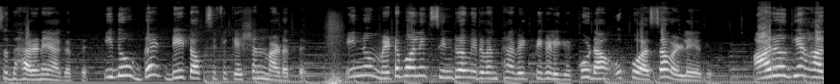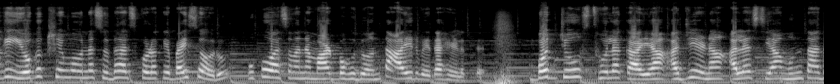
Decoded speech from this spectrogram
ಸುಧಾರಣೆ ಆಗುತ್ತೆ ಇದು ಗಟ್ ಡಿಟಾಕ್ಸಿಫಿಕೇಶನ್ ಮಾಡುತ್ತೆ. ಇನ್ನು ಮೆಟಬಾಲಿಕ್ ಸಿಂಡ್ರೋಮ್ ಇರುವಂತಹ ವ್ಯಕ್ತಿಗಳಿಗೆ ಕೂಡ ಉಪವಾಸ ಒಳ್ಳೆಯದು. ಆರೋಗ್ಯ ಹಾಗೆ ಯೋಗಕ್ಷೇಮವನ್ನ ಸುಧಾರಿಸ್ಕೊಳ್ಳೋಕೆ ಬಯಸೋರು ಉಪವಾಸವನ್ನ ಮಾಡಬಹುದು ಅಂತ ಆಯುರ್ವೇದ ಹೇಳುತ್ತೆ. ಬೊಜ್ಜು, ಸ್ಥೂಲಕಾಯ, ಅಜೀರ್ಣ, ಅಲಸ್ಯ ಮುಂತಾದ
